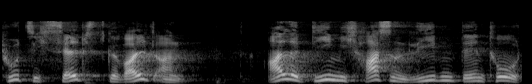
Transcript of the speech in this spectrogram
tut sich selbst Gewalt an. Alle, die mich hassen, lieben den Tod.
